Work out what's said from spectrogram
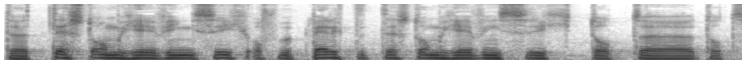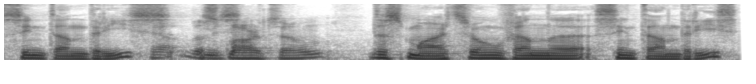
de testomgeving zich, of beperkt de testomgeving zich tot, uh, tot Sint-Andries. Ja, de smart zone. De smart zone van uh, Sint-Andries.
